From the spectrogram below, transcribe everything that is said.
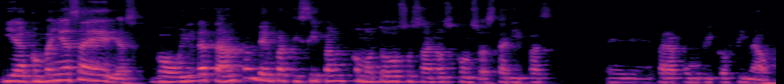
E as companhias aéreas, Gol e Latam, também participam, como todos os anos, com suas tarifas eh, para público final.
